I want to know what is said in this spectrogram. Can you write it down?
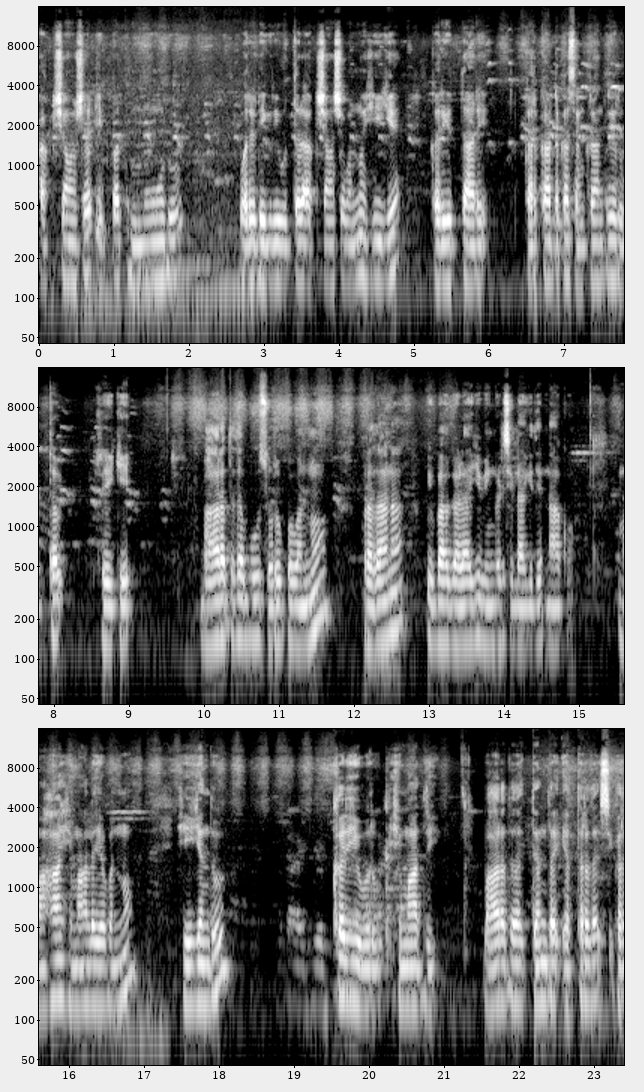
ಅಕ್ಷಾಂಶ ಇಪ್ಪತ್ತ್ಮೂರುವರೆ ಡಿಗ್ರಿ ಉತ್ತರ ಅಕ್ಷಾಂಶವನ್ನು ಹೀಗೆ ಕರೆಯುತ್ತಾರೆ. ಕರ್ಕಾಟಕ ಸಂಕ್ರಾಂತಿ ವೃತ್ತ ರೇಖೆ. ಭಾರತದ ಭೂ ಸ್ವರೂಪವನ್ನು ಪ್ರಧಾನ ವಿಭಾಗಗಳಾಗಿ ವಿಂಗಡಿಸಲಾಗಿದೆ. ನಾಲ್ಕು. ಮಹಾ ಹಿಮಾಲಯವನ್ನು ಹೀಗೆಂದು ಕರೆಯುವರು. ಹಿಮಾದ್ರಿ. ಭಾರತದ ಅತ್ಯಂತ ಎತ್ತರದ ಶಿಖರ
